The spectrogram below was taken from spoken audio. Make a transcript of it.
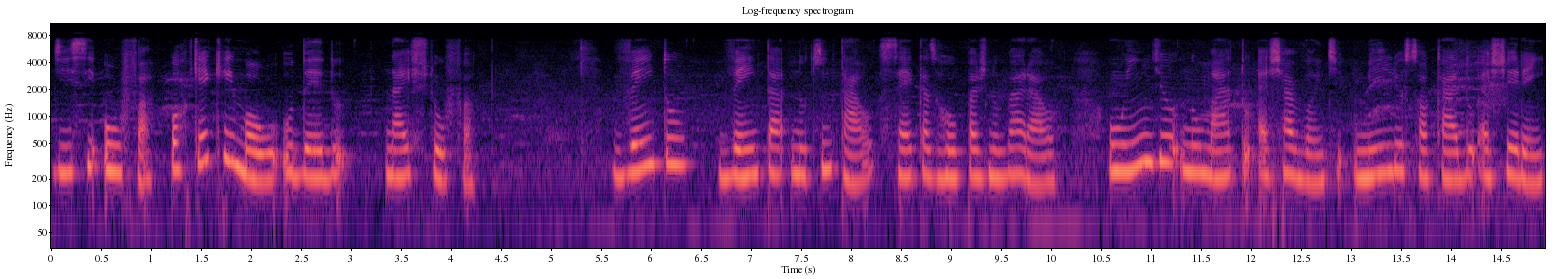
disse ufa, porque queimou o dedo na estufa. Vento venta no quintal, seca as roupas no varal. O índio no mato é chavante, milho socado é xerém,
